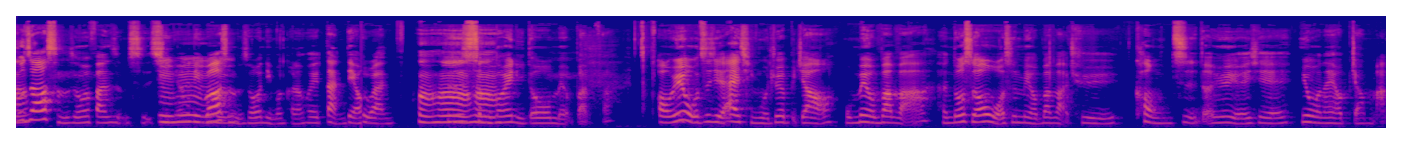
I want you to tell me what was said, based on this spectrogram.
不知道什么时候会发生什么事情，你不知道什么时候你们可能会淡掉，突然，就是什么东西你都没有办法。哦，因为我自己的爱情，我觉得比较我没有办法，很多时候我是没有办法去控制的，因为有一些，因为我男友比较忙，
